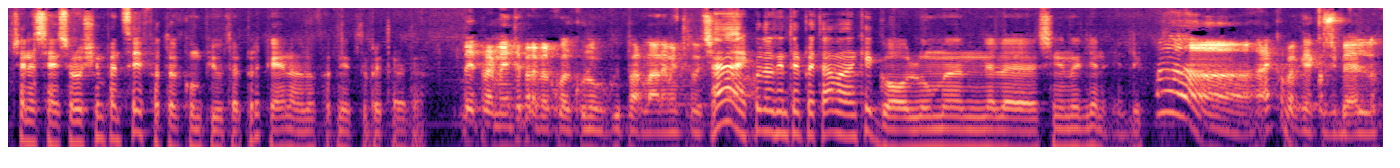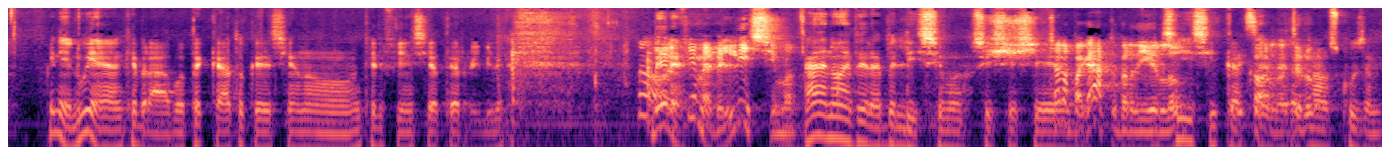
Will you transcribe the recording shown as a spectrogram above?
Cioè, nel senso, lo scimpanzé è fatto al computer, perché non l'hanno fatto interpretare da... Beh, probabilmente per avere qualcuno con cui parlare mentre recita. Ah, è quello che interpretava anche Gollum nel Signore degli Anelli. Ah, ecco perché è così bello. Quindi lui è anche bravo, peccato che siano, anche il film sia terribile. No, Bene. il film è bellissimo. Ah, no, è vero, è bellissimo. Sì, sì, sì. Ci hanno pagato per dirlo. Sì, sì, cazzo. No, scusami.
